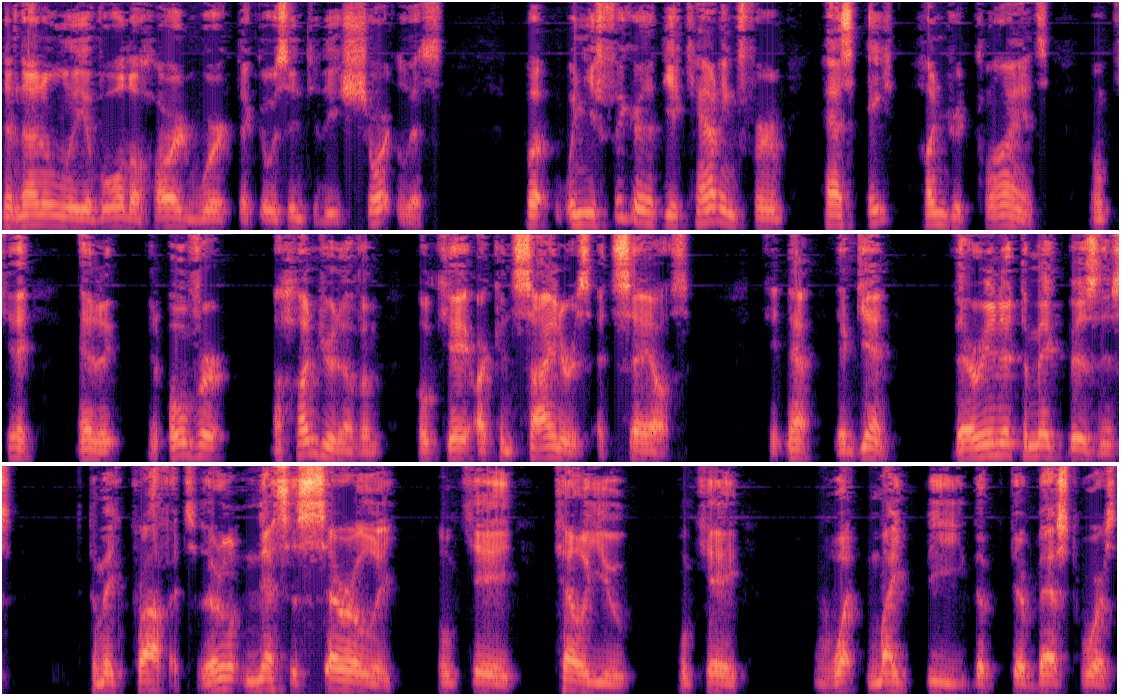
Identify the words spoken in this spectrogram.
that not only of all the hard work that goes into these short lists, but when you figure that the accounting firm has 800 clients, okay, and, uh, and over 100 of them, okay, are consigners at sales. Now, again, they're in it to make business, to make profits. They don't necessarily, okay, tell you, okay, what might be the, their best horse.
